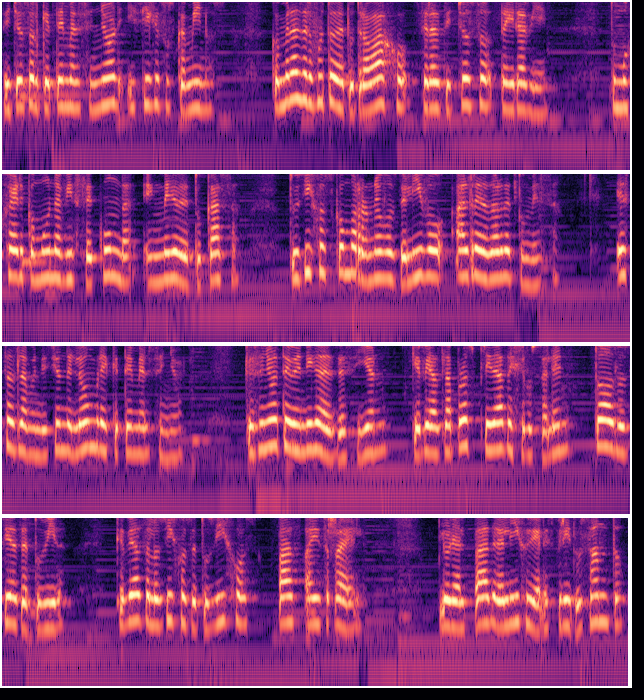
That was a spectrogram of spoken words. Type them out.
Dichoso el que teme al Señor y sigue sus caminos. Comerás del fruto de tu trabajo, serás dichoso, te irá bien. Tu mujer como una vid fecunda en medio de tu casa, tus hijos como renuevos de olivo alrededor de tu mesa. Esta es la bendición del hombre que teme al Señor. Que el Señor te bendiga desde Sion, que veas la prosperidad de Jerusalén todos los días de tu vida, que veas a los hijos de tus hijos, paz a Israel. Gloria al Padre, al Hijo y al Espíritu Santo,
